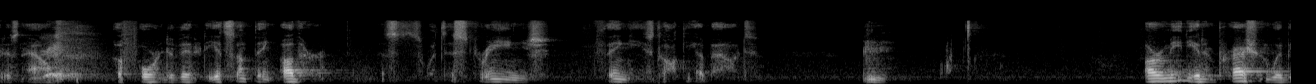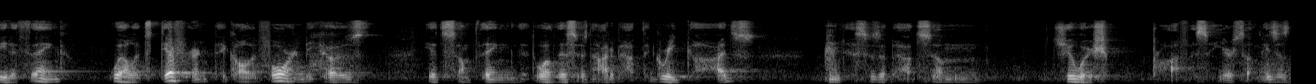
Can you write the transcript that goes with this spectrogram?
it is now a foreign divinity. It's something other. It's what's a strange thing he's talking about. Our immediate impression would be to think, well, it's different. They call it foreign because it's something that, well, this is not about the Greek gods. this is about some Jewish prophecy or something. He says,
